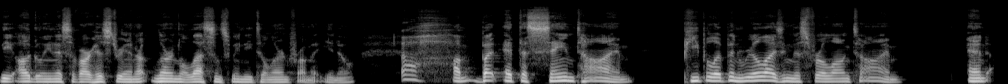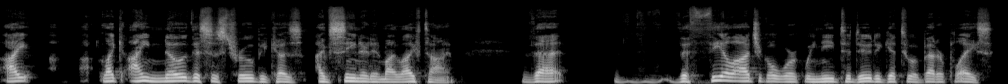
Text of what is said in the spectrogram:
the ugliness of our history and learn the lessons we need to learn from it, you know? Oh, Um, but at the same time, people have been realizing this for a long time. And I, like, I know this is true because I've seen it in my lifetime that the theological work we need to do to get to a better place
